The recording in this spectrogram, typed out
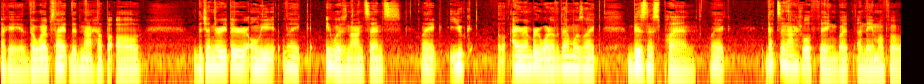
okay, the website did not help at all. The generator only like it was nonsense. Like you, I remember one of them was like business plan. Like that's an actual thing, but a name of a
